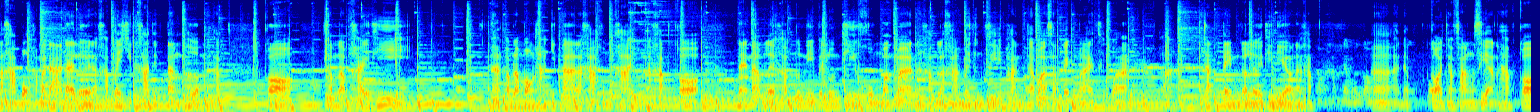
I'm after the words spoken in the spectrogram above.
ราคาโป่งธรรมดาได้เลยนะครับ ไม่คิดค่าติดตั้งเพิ่มนะครับ ก็สำหรับใครที่ กำลังมองหากีตาร์ราคาคุ้มค่าอยู่นะครับ ก็แนะนำเลยครับรุ่นนี้เป็นรุ่นที่คุ้มมากๆนะครับราคาไม่ถึง 4,000 แต่ว่าสเปคไม้ถือว่าจัดเต็มกันเลยทีเดียวนะครับเดี๋ยวก่อนจะฟังเสียงนะครับ ก็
